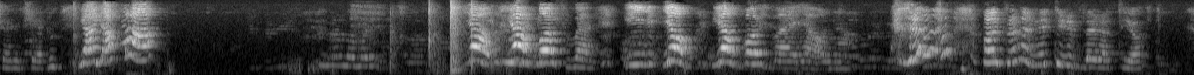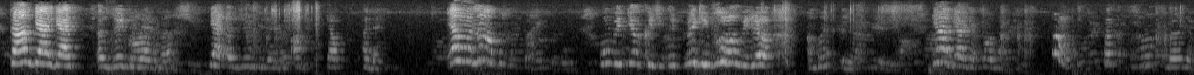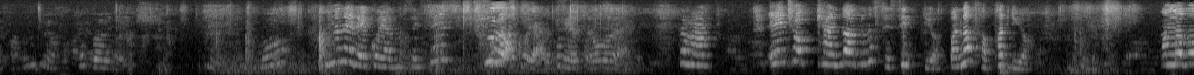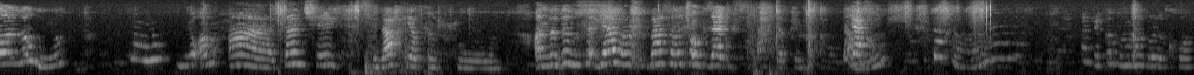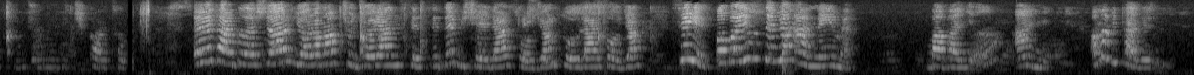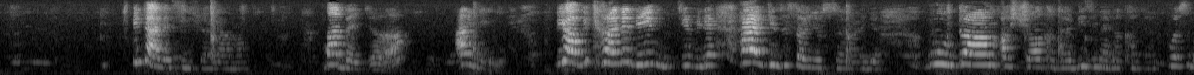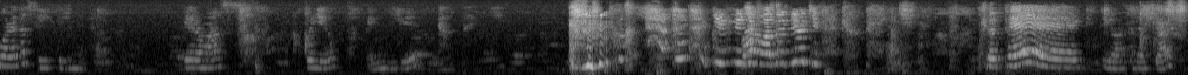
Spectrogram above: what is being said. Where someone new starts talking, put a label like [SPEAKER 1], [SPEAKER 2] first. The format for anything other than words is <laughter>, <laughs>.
[SPEAKER 1] şey yapayım. Ya yapma. Ya ya boş ver. Yok yok boş ver ya onu. <laughs> Baksana ne tripler atıyor. Tamam gel gel. Özür dilerim. Gel özür dilerim. Ah yap hadi. Ya ne yapıyorsun? Bu video kışkırtma gibi oluyor. Ama değil. Gel gel yapalım. Tamam. Bak bu nereye koyalım sesi? Şuraya koyalım. Buraya oraya. Tamam. En çok kendi adını Sesit diyor. Bana Papa diyor. Ama böyle olmuyor. Olmuyor ama aa, sen şey silah yapıyorsun. Anladın mı? Gel ben, sana çok güzel bir silah yapayım. Gel. Evet arkadaşlar yaramaz çocuğa yani sesli de bir şeyler soracağım. Sorular soracağım. Seyit babayı mı seviyorsun anneyi mi? Babayı, anne. Ama bir tane bir tanesini söyle ama. Babacı, anneyi. Ya bir tane deyince bile herkesi sayıyor söyle. Buradan aşağı kadar bizim eve kadar. Burası bu arada Seyitlerin evi. Yaramaz. Bayıl. Benim gibi. <laughs> Gizlice bana diyor ki köpek. Köpek diyor arkadaşlar.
